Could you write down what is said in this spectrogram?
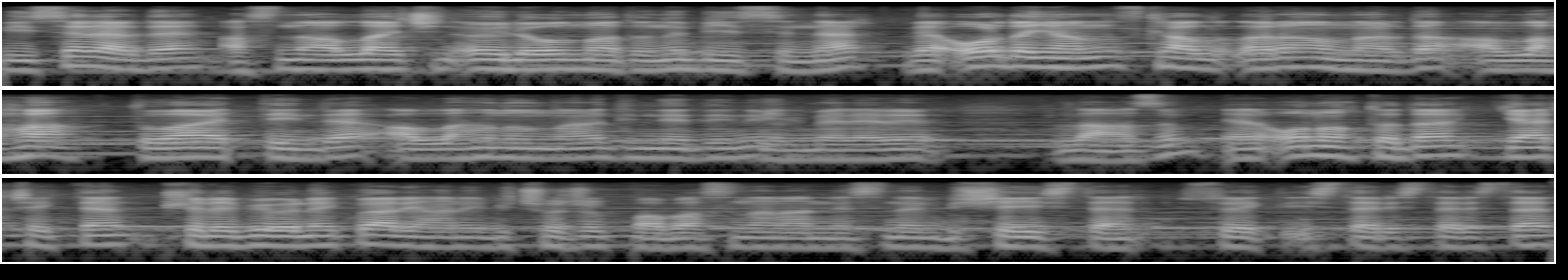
bilseler de aslında Allah için öyle olmadığını bilsinler. Ve orada yalnız kaldıkları anlarda Allah'a dua ettiğinde Allah'ın onları dinlediğini bilmeleri lazım. Yani o noktada gerçekten şöyle bir örnek var ya hani bir çocuk babasından annesinden bir şey ister. Sürekli ister ister ister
